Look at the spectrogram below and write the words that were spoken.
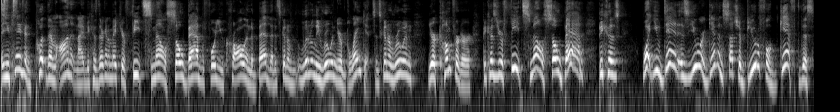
that you can't even put them on at night because they're going to make your feet smell so bad before you crawl into bed that it's going to literally ruin your blankets. It's going to ruin your comforter because your feet smell so bad because what you did is you were given such a beautiful gift this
